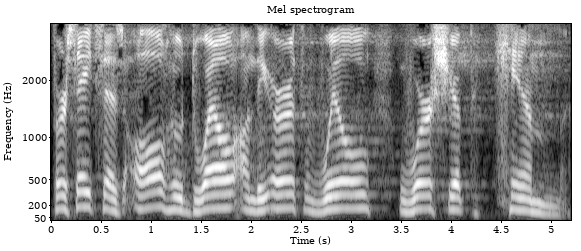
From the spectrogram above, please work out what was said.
Verse 8 says, All who dwell on the earth will worship him.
